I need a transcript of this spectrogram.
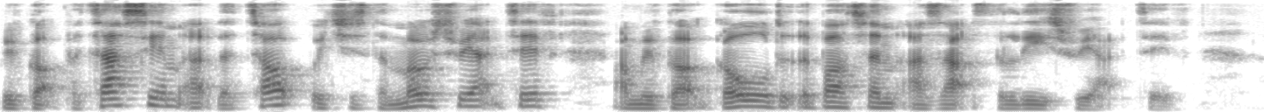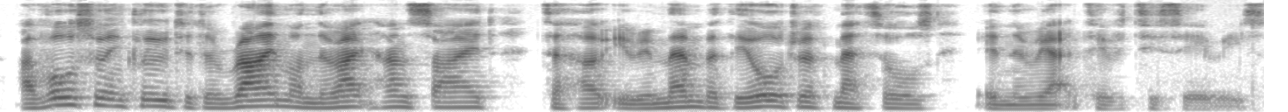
We've got potassium at the top, which is the most reactive, and we've got gold at the bottom as that's the least reactive. I've also included a rhyme on the right hand side to help you remember the order of metals in the reactivity series.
